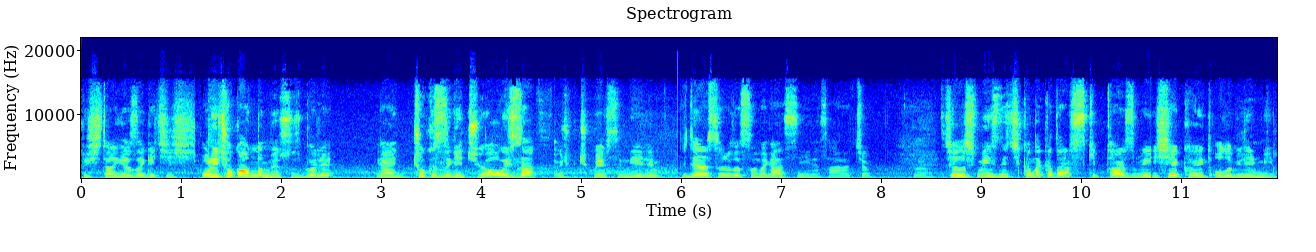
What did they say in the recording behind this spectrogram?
kıştan yaza geçiş. Orayı çok anlamıyorsunuz. Böyle yani çok hızlı geçiyor. O yüzden 3,5 mevsim diyelim. Bir diğer soru da sana gelsin yine Serhat'cığım. Evet. Çalışma izni çıkana kadar skip tarzı bir işe kayıt olabilir miyim?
